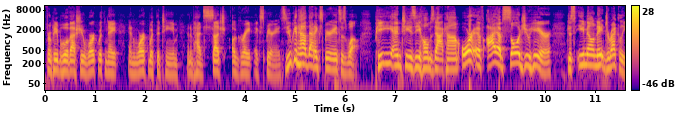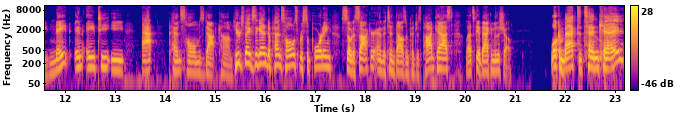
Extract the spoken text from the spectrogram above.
from people who have actually worked with Nate and worked with the team and have had such a great experience. You can have that experience as well. P-E-N-T-Z homes.com or if I have sold you here, just email Nate directly, Nate, N-A-T-E, at pentzhomes.com. Huge thanks again to Pentz Homes for supporting Sota Soccer and the 10,000 Pitches podcast. Let's get back into the show. Welcome back to 10K.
